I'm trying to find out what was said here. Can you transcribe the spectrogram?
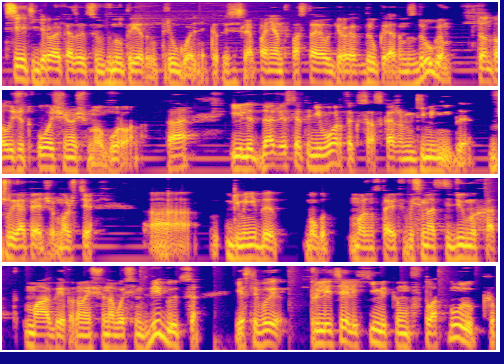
все эти герои оказываются внутри этого треугольника. То есть, если оппонент поставил героев друг рядом с другом, то он получит очень-очень много урона. Да? Или даже если это не Вортекс, а, скажем, геминиды, вы, опять же, можете... Э, геминиды могут, можно ставить в 18 дюймах от мага, и потом еще на 8 двигаются. Если вы прилетели химиком вплотную к,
